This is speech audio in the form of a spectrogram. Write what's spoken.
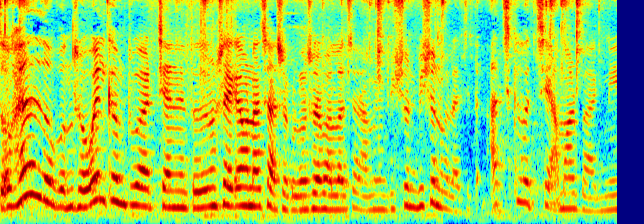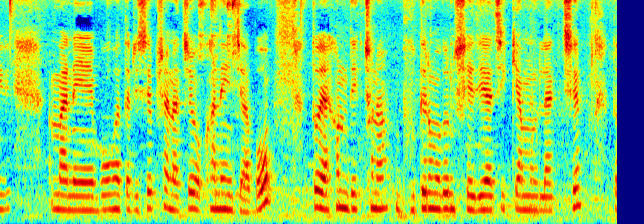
সো হ্যালো বন্ধুরা ওয়েলকাম টু আর চ্যানেল তো তোমার সবাই কেমন আছে? আশা করি সবাই ভালো আছে। আর আমি ভীষণ ভীষণ ভালো আছি। তো আজকে হচ্ছে আমার বাগনির মানে বউ হাতে রিসেপশন আছে, ওখানেই যাব। তো এখন দেখছ না, ভূতের মতন সেজে আছি, কেমন লাগছে। তো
